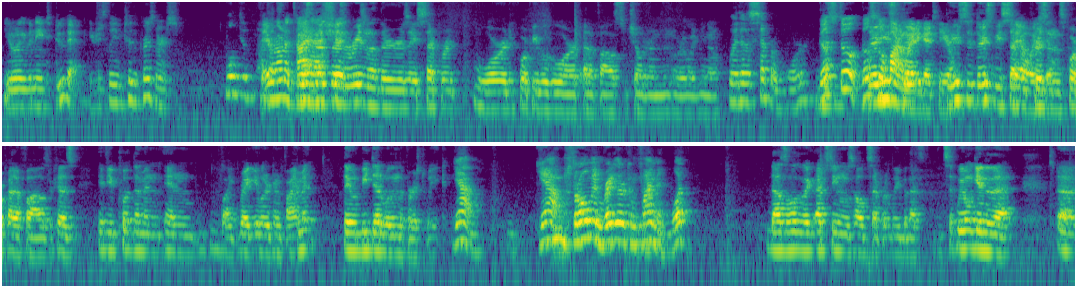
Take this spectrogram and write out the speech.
You don't even need to do that. You just leave it to the prisoners. Well, They run a There's, there's, there's a reason that there is a separate ward for people who are pedophiles to children, or like you know. Wait, there's a separate ward. They'll still they'll There still used find a way to get to There used to there used to be separate always prisons for pedophiles because if you put them in in like regular confinement, they would be dead within the first week. Yeah, yeah. Throw them in regular confinement. What? That was the whole, like Epstein was held separately, but that's we won't get into that. Uh,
